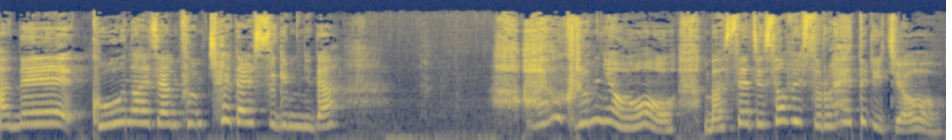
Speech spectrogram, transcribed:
아, 네, 고운 화장품 최달숙입니다. 아유, 그럼요. 마사지 서비스로 해드리죠.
